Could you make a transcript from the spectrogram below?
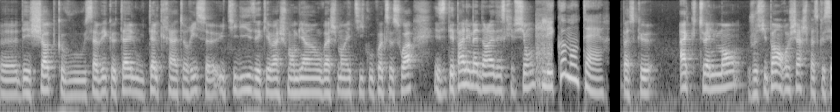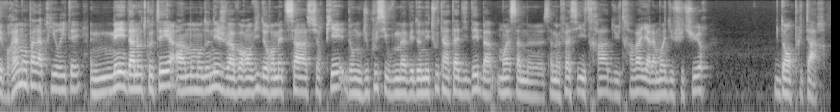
euh, des shops que vous savez que telle ou telle créatrice utilise et qui est vachement bien ou vachement éthique ou quoi que ce soit, n'hésitez pas à les mettre dans la description. Les commentaires. Parce que Actuellement, je suis pas en recherche parce que c'est vraiment pas la priorité. Mais d'un autre côté, à un moment donné, je vais avoir envie de remettre ça sur pied. Donc du coup, si vous m'avez donné tout un tas d'idées, bah, moi, ça me, ça me facilitera du travail à la moi du futur dans plus tard.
